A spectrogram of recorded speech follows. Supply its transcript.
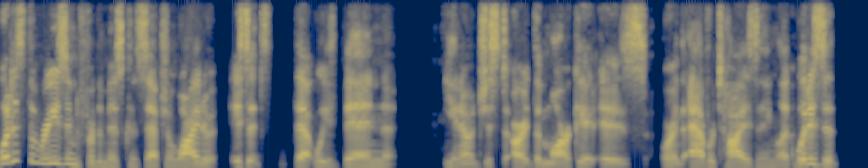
what is the reason for the misconception? Why do, is it that we've been you know, just are the market is or the advertising? Like, what is it?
